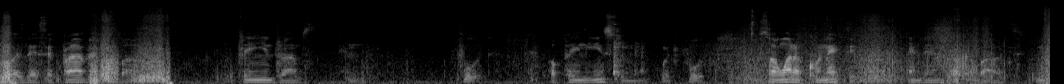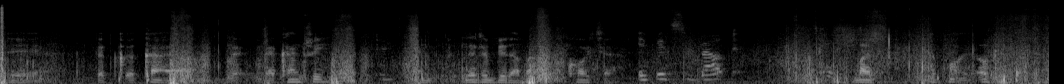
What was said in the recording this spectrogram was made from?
because there's a problem about playing drums and food, or playing the instrument with food. So I want to connect it and then talk about the, the, the, the country and a little bit about culture. if it's about, okay, But the point, okay.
